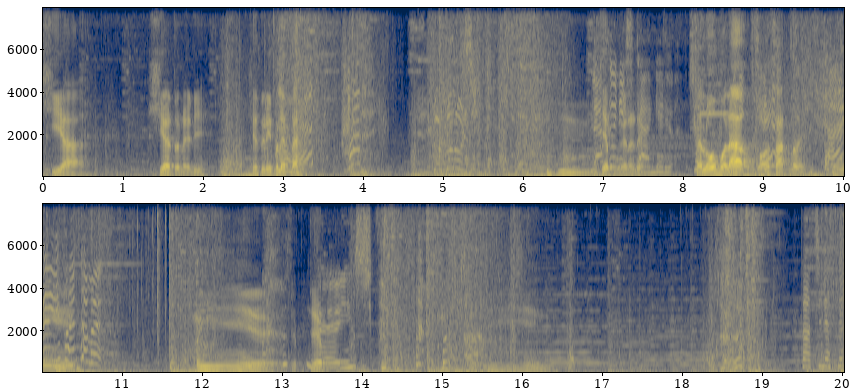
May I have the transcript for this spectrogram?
เขี่ยเขี่ยตัวไหนดีเขี่ยตัวนี้ไปเลยไปเจ็บเหมือนกันนะเนี่ยแต่โล่หมดแล้วขอซัดหน่อยนี่ นี่เจ็บเจ็บ 全員し นี่ 立ちなさい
